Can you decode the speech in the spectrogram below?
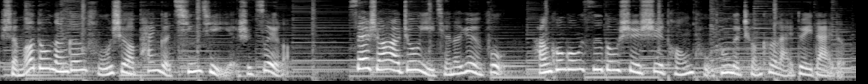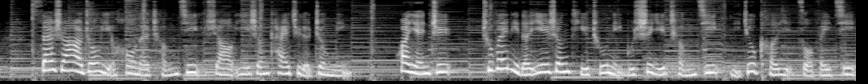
什么都能跟辐射攀个亲戚也是醉了。三十二周以前的孕妇，航空公司都是视同普通的乘客来对待的。三十二周以后呢，乘机需要医生开具的证明。换言之，除非你的医生提出你不适宜乘机，你就可以坐飞机。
